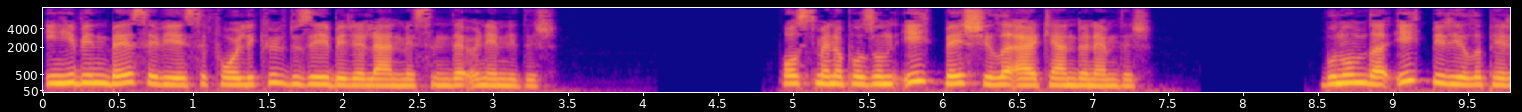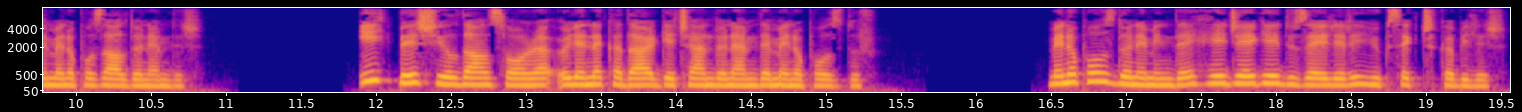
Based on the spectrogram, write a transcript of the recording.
İnhibin B seviyesi folikül düzeyi belirlenmesinde önemlidir. Postmenopozun ilk 5 yılı erken dönemdir. Bunun da ilk bir yılı perimenopozal dönemdir. İlk 5 yıldan sonra ölene kadar geçen dönemde menopozdur. Menopoz döneminde HCG düzeyleri yüksek çıkabilir.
